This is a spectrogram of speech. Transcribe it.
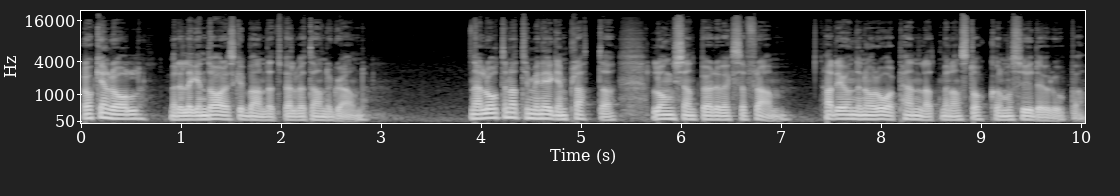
Rock'n'roll med det legendariska bandet Velvet Underground. När låtarna till min egen platta långsamt började växa fram hade jag under några år pendlat mellan Stockholm och Sydeuropa.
